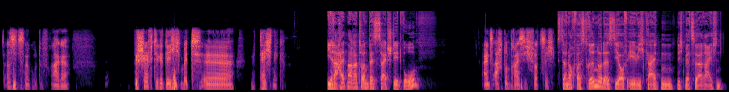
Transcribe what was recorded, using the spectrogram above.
das ist eine gute Frage. Beschäftige dich mit, äh, mit Technik. Ihre Halbmarathon-Bestzeit steht wo? 1,38,40. Ist da noch was drin oder ist die auf Ewigkeiten nicht mehr zu erreichen?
